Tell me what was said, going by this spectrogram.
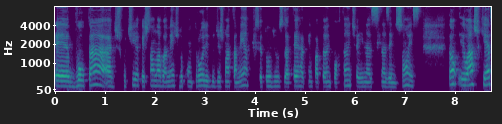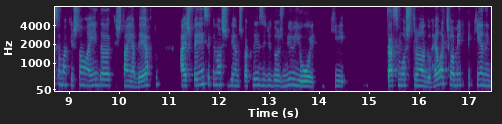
É, voltar a discutir a questão novamente do controle do desmatamento, o setor de uso da terra tem um papel importante aí nas, nas emissões. Então, eu acho que essa é uma questão ainda que está em aberto. A experiência que nós tivemos com a crise de 2008, que está se mostrando relativamente pequena,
